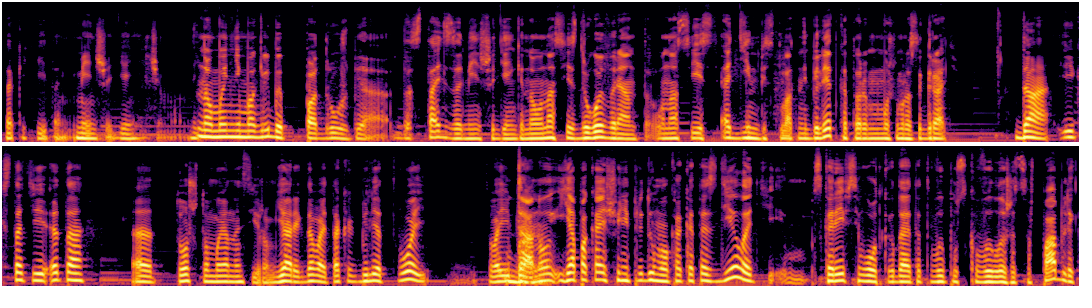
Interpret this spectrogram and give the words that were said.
за какие-то меньшие деньги, чем он. Но мы не могли бы по дружбе достать за меньшие деньги, но у нас есть другой вариант. У нас есть один бесплатный билет, который мы можем разыграть. Да, и, кстати, это э, то, что мы анонсируем. Ярик, давай, так как билет твой, твои Да, но я пока еще не придумал, как это сделать. Скорее всего, вот когда этот выпуск выложится в паблик,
